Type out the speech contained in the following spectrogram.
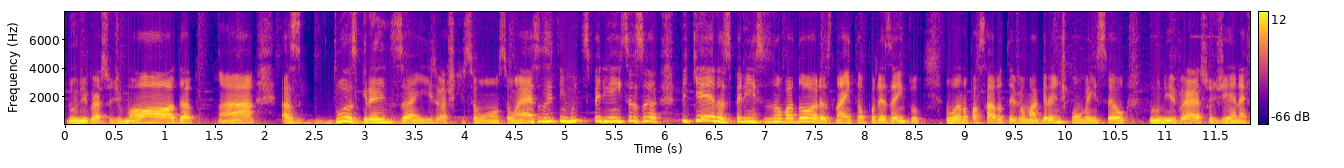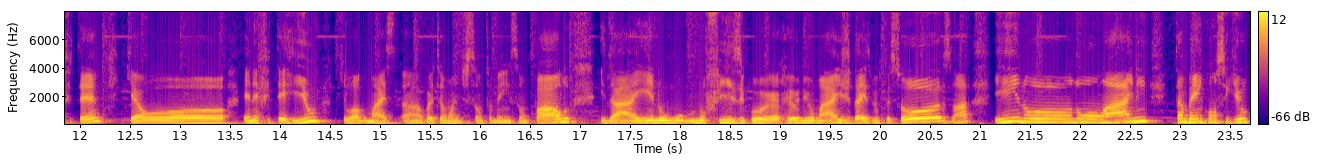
do universo de moda. Né? As duas grandes aí, acho que são, são essas, e tem muitas experiências uh, pequenas, experiências inovadoras, né? Então, por exemplo, no ano passado teve uma grande convenção do universo de NFT, que é o NFT Rio, que logo mais uh, vai ter uma edição também em São Paulo. E daí no, no físico reuniu mais de 10 mil pessoas, tá? e no, no online também conseguiu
